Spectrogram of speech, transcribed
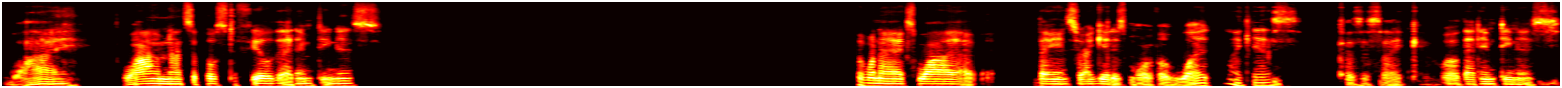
Why? Why I'm not supposed to feel that emptiness? But when I ask why, the answer I get is more of a what, I guess. Because it's like, well, that emptiness.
